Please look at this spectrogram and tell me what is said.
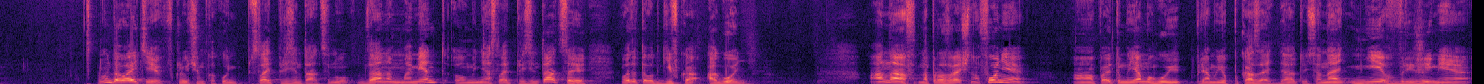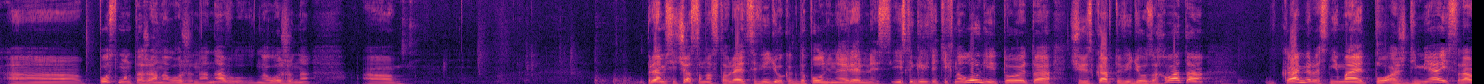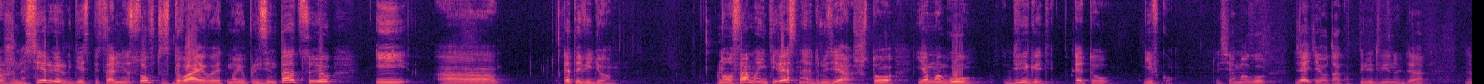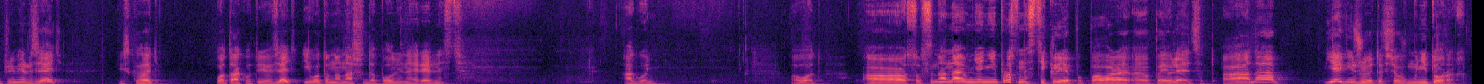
Ну, давайте включим какой-нибудь слайд презентации. Ну, в данный момент у меня слайд презентации, вот это вот гифка «Огонь». Она на прозрачном фоне, а, поэтому я могу и прям ее показать, да, то есть она не в режиме а, постмонтажа наложена, она наложена а, Прямо сейчас она вставляется в видео как дополненная реальность. Если говорить о технологии, то это через карту видеозахвата камера снимает по HDMI сразу же на сервер, где специальный софт сдваивает мою презентацию и а, это видео. Но самое интересное, друзья, что я могу двигать эту гифку. То есть я могу взять ее вот так вот передвинуть, да, например, взять и сказать, вот так вот ее взять, и вот она наша дополненная реальность огонь. Вот. А, собственно, она у меня не просто на стекле э, появляется, а она, я вижу это все в мониторах.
